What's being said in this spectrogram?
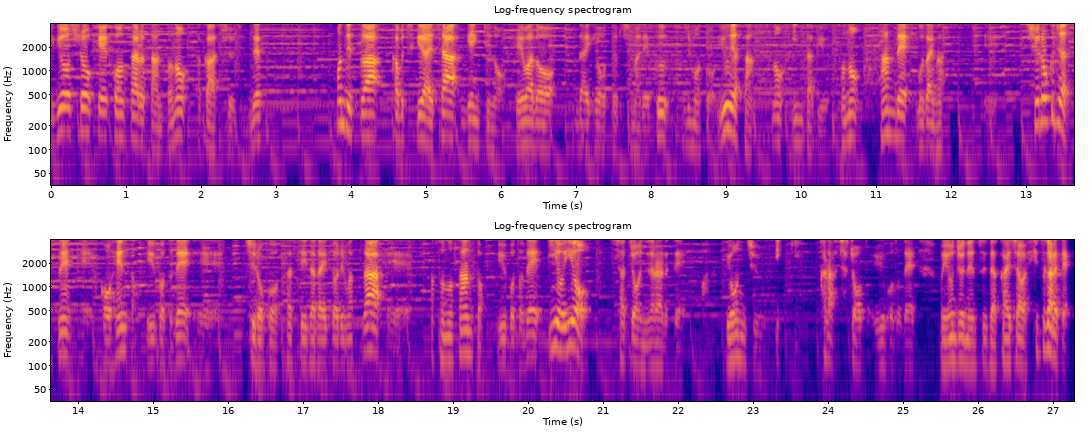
事業承継コンサルタントの高橋修人です。本日は株式会社元気の平和堂代表取締役藤本優也さんのインタビューその3でございます。えー収録時はですね、えー後編ということで、えー収録をさせていただいておりますが、えーその3ということで、いよいよ社長になられて、41期から社長ということで、40年続いた会社は引き継がれて、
